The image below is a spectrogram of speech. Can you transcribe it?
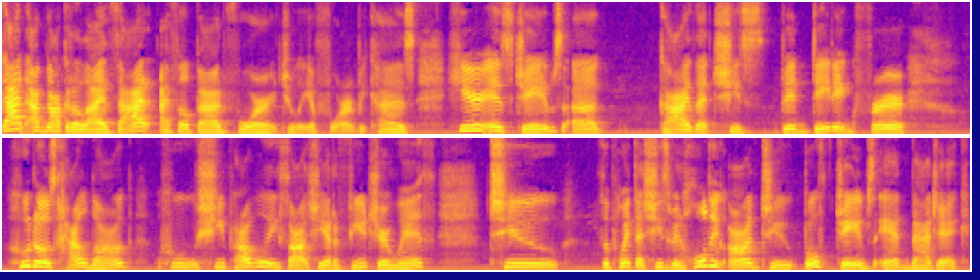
that I'm not gonna lie, that I felt bad for Julia for because here is James, a guy that she's been dating for who knows how long, who she probably thought she had a future with, to the point that she's been holding on to both James and Magic,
